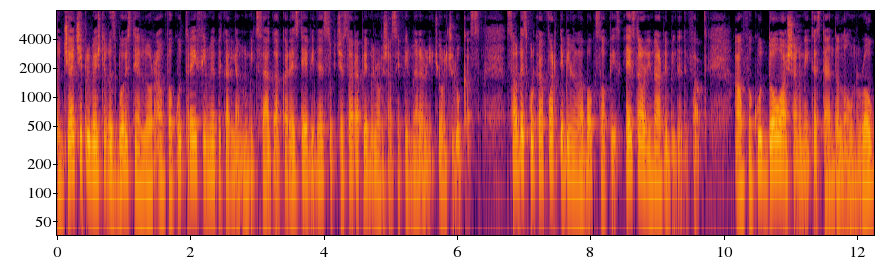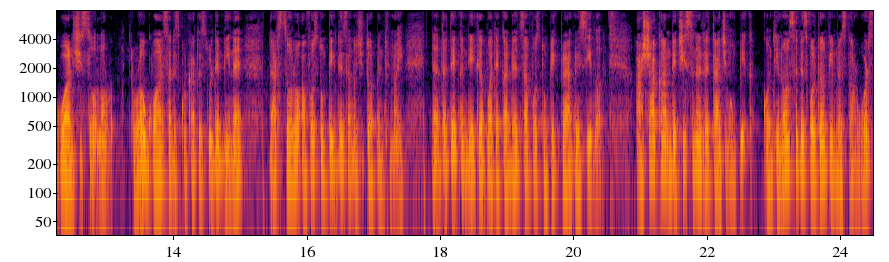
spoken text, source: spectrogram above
În ceea ce privește războiul stelelor, am făcut trei filme pe care le-am numit Saga, care este evident succesoarea primilor șase filme ale lui George Lucas. S-au descurcat foarte bine la box office, extraordinar de bine, de fapt. Am făcut două așa numite standalone, Rogue One și Solo. Rogue One s-a descurcat destul de bine, dar Solo a fost un pic dezamăgitor pentru noi. Ne-a dat de gândit că poate cadența a fost un pic prea agresivă. Așa că am decis să ne retragem un pic. Continuăm să dezvoltăm filme Star Wars,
